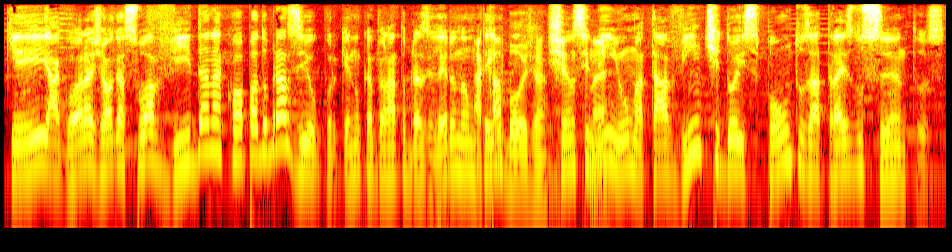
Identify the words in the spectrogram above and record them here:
que agora joga a sua vida na Copa do Brasil, porque no Campeonato Brasileiro não Acabou tem já, chance né? nenhuma, tá 22 pontos atrás do Santos,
